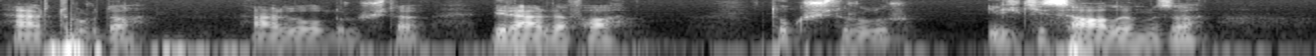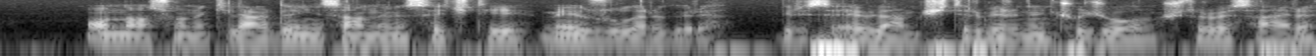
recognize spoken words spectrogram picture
her turda, her dolduruşta birer defa tokuşturulur. İlki sağlığımıza, ondan sonrakilerde insanların seçtiği mevzulara göre. Birisi evlenmiştir, birinin çocuğu olmuştur vesaire.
